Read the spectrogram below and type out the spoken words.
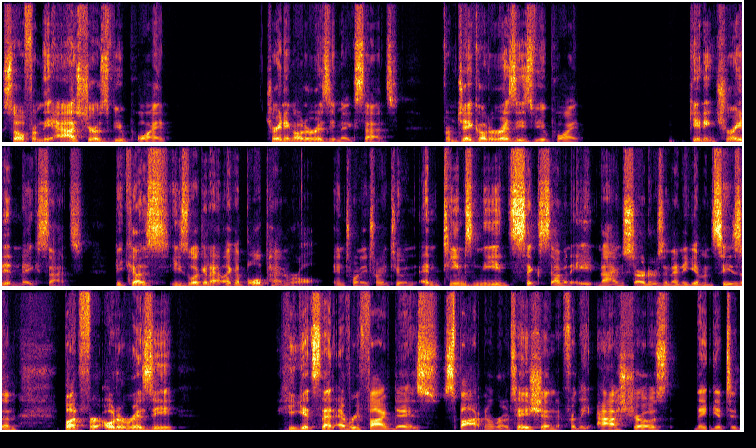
So from the Astros viewpoint, trading Odorizzi makes sense from Jake Odorizzi's viewpoint, getting traded makes sense because he's looking at like a bullpen role in 2022. And, and teams need six, seven, eight, nine starters in any given season. But for Odorizzi, he gets that every five days spot in a rotation. For the Astros, they get to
